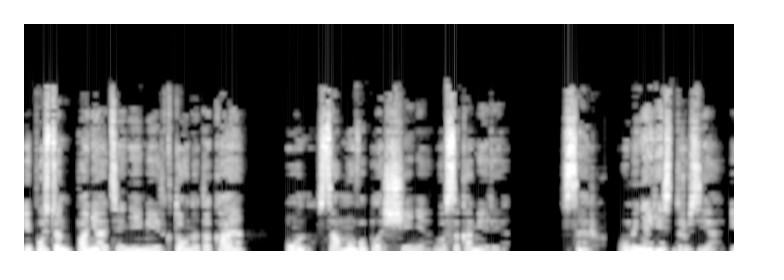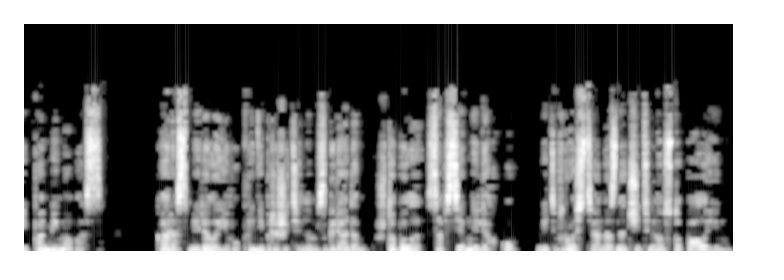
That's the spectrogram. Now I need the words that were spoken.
и пусть он понятия не имеет, кто она такая, он — само воплощение высокомерия. «Сэр, у меня есть друзья, и помимо вас...» Кара смерила его пренебрежительным взглядом, что было совсем нелегко, ведь в росте она значительно уступала ему.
